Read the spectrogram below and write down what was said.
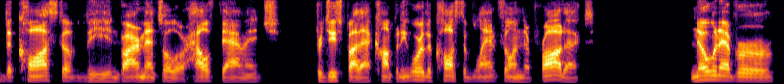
the cost of the environmental or health damage produced by that company or the cost of landfilling their products, no one ever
